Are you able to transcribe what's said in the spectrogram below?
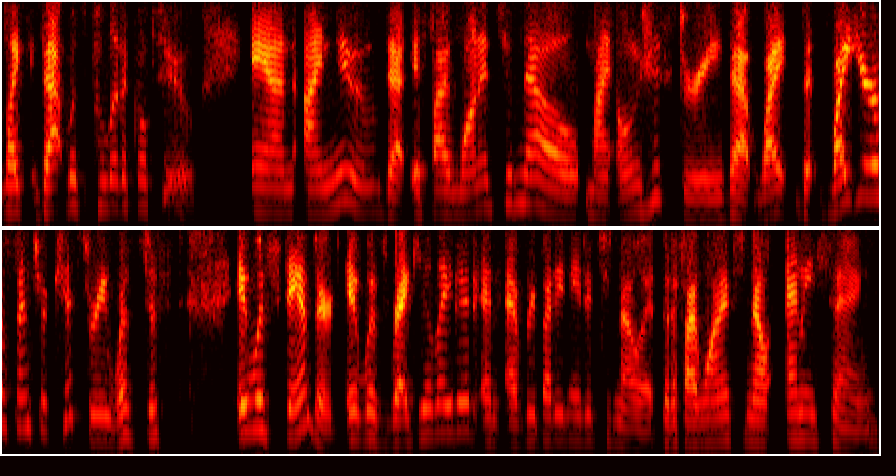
like that was political too and i knew that if i wanted to know my own history that white that white eurocentric history was just it was standard. It was regulated and everybody needed to know it. But if i wanted to know anything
